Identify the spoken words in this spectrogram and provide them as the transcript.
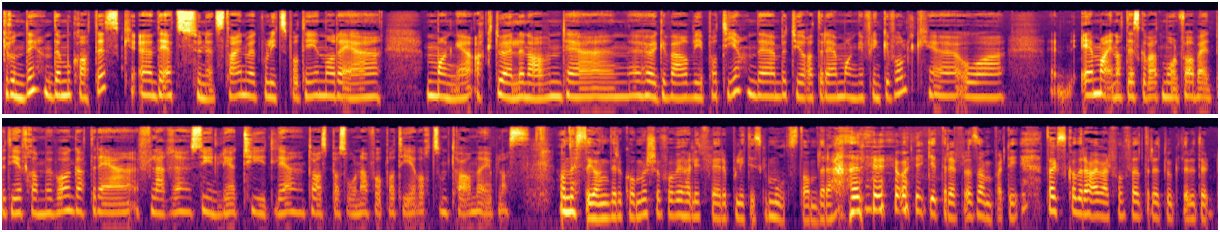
grundig, demokratisk. Eh, det er et sunnhetstegn ved et politisk parti når det er mange aktuelle navn til høye verv i partiet. Det betyr at det er mange flinke folk. Eh, og jeg mener at det skal være et mål for Arbeiderpartiet fremover òg. At det er flere synlige, tydelige talspersoner for partiet vårt som tar mye plass. Og neste gang dere kommer, så får vi ha litt flere politiske motstandere her, og ikke tre fra samme parti. Takk skal dere ha i hvert fall for at dere tok dere turen.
